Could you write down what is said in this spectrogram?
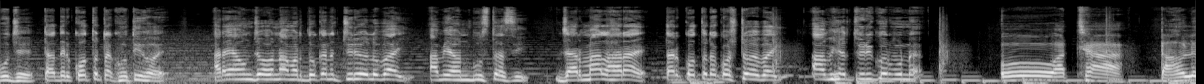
বুঝে তাদের কতটা ক্ষতি হয়। আর এখন যখন আমার দোকানে চুরি হলো ভাই আমি এখন বুঝতেছি যার মাল হারায় তার কতটা কষ্ট হয় ভাই আমি আর চুরি করব না। ও আচ্ছা তাহলে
